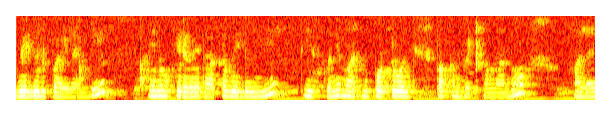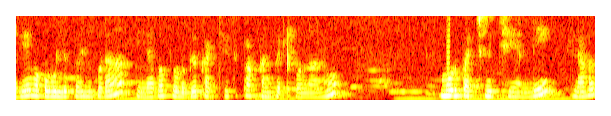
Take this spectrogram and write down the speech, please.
వెల్లుల్లిపాయలండి. నేను ఒక ఇరవై దాకా వెల్లుల్లి తీసుకొని వాటిని పొట్టు వలిచేసి పక్కన పెట్టుకున్నాను. అలాగే ఒక ఉల్లిపాయను కూడా ఇలాగ పొడుగ్గా కట్ చేసి పక్కన పెట్టుకున్నాను. మూడు పచ్చిమిర్చి అండి. ఇలాగ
